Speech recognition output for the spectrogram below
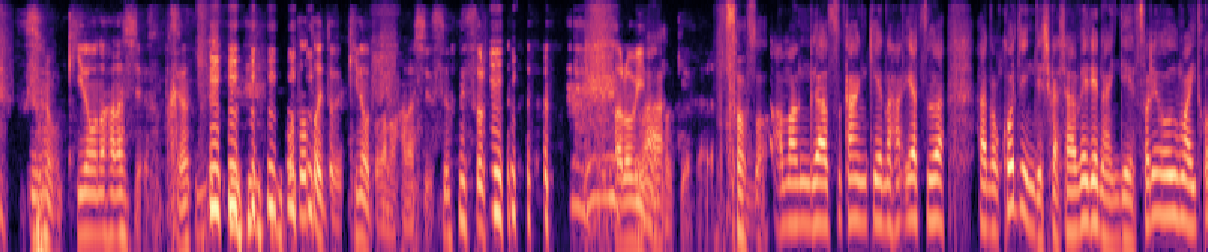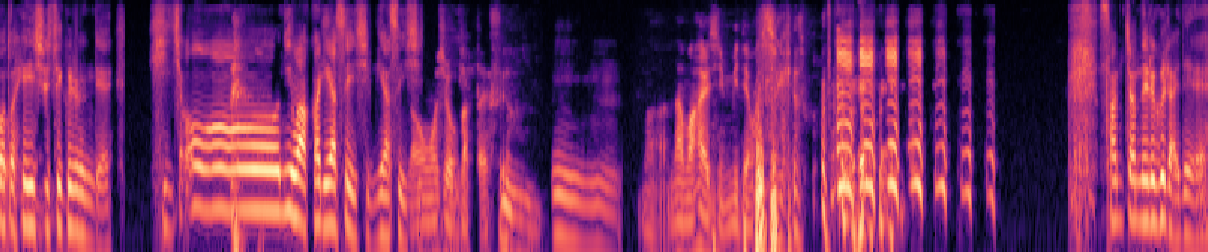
それも昨日の話。だから一昨日とか昨日とかの話ですよね。それ。ハロウィンの時やから。そうそう、アマングアス関係のやつは、あの、個人でしか喋れないんで、それをうまいこと編集してくれるんで、非常にわかりやすいし、見やすいし。面白かったですよ。うんうんうん。まあ、生配信見てましたけど。3チャンネルぐらいで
